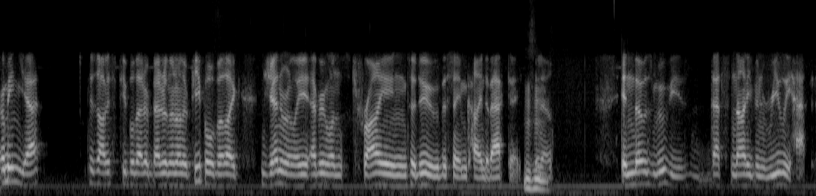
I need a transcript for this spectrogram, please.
I mean, yeah, there's obviously people that are better than other people, but like generally everyone's trying to do the same kind of acting. Mm-hmm. You know, in those movies, that's not even really happening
